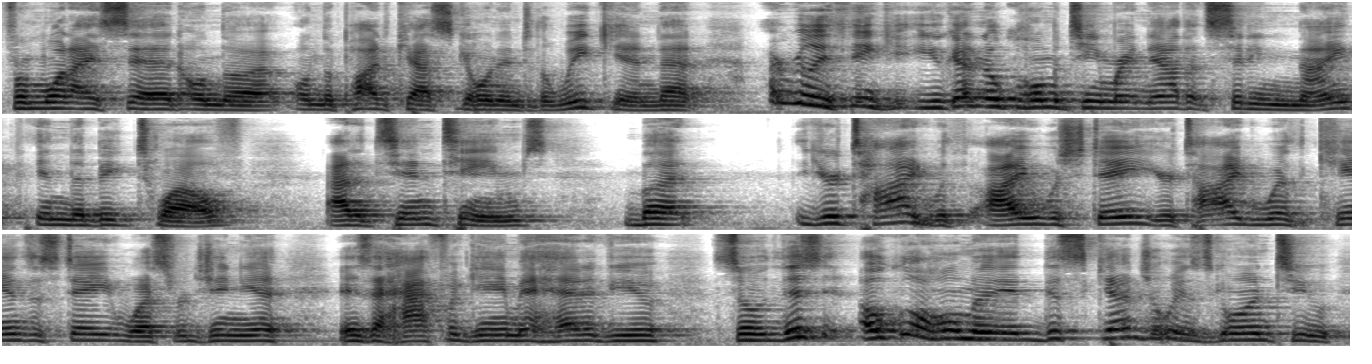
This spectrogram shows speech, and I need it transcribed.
from what I said on the on the podcast going into the weekend. That I really think you got an Oklahoma team right now that's sitting ninth in the Big 12 out of 10 teams, but you're tied with Iowa State, you're tied with Kansas State, West Virginia is a half a game ahead of you. So this Oklahoma, this schedule is going to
